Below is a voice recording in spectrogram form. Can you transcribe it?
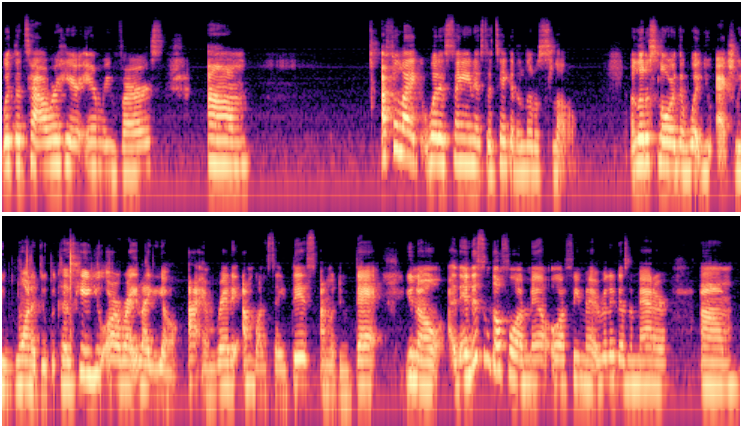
with the tower here in reverse. Um, I feel like what it's saying is to take it a little slow, a little slower than what you actually want to do. Because here you are, right? Like, yo, I am ready. I'm going to say this. I'm to do that. You know, and this can go for a male or a female. It really doesn't matter um,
